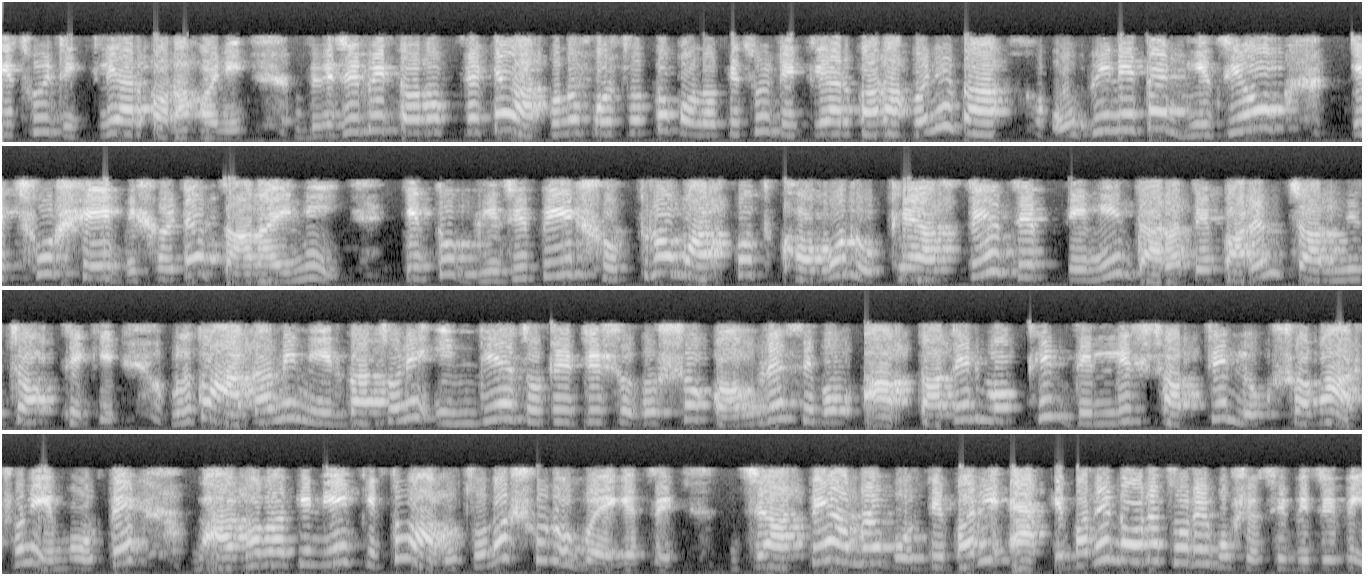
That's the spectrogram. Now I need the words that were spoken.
কিছুই ডিক্লেয়ার করা হয়নি। বিজেপির তরফ থেকে এখনও পর্যন্ত কোনো কিছু ডিক্লেয়ার করা হয়নি বা অভিনেতা নিজেও কিছু সেই বিষয়টা জানায়নি। কিন্তু বিজেপির সূত্র মারফত খবর উঠে আসছে যে তিনি দাঁড়াতে পারেন চাঁদনি চক থেকে। মূলত আগামী নির্বাচনে ইন্ডিয়া জোটের যে সদস্য কংগ্রেস এবং তাদের মধ্যে দিল্লির সবচেয়ে লোকসভা আসন এই মুহূর্তে ভাগাভাগি নিয়ে কিন্তু আলোচনা শুরু হয়ে গেছে, যাতে আমরা বলতে পারি একেবারে নড়ে চড়ে বসেছে বিজেপি।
